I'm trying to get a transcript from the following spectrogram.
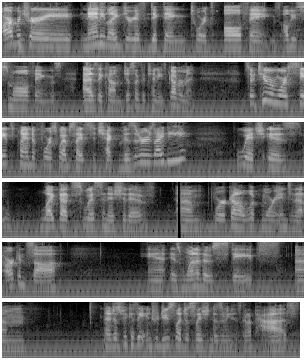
arbitrary nanny like jurisdicting towards all things, all these small things as they come, just like the Chinese government. So two or more states plan to force websites to check visitors ID, which is like that Swiss initiative um, we're going to look more into that. Arkansas is one of those states. Um, now, just because they introduce legislation doesn't mean it's going to pass.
